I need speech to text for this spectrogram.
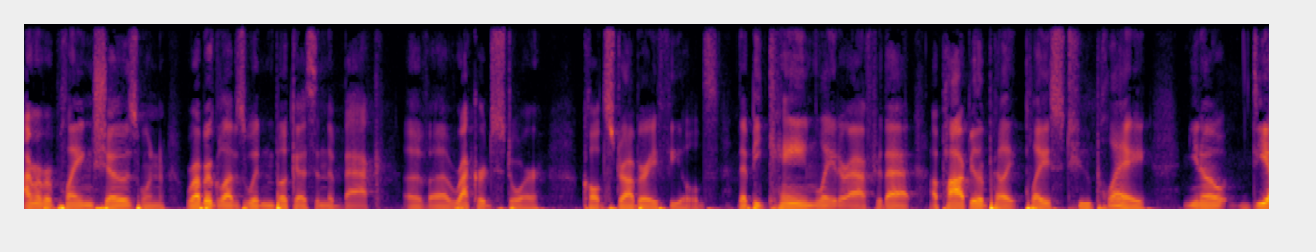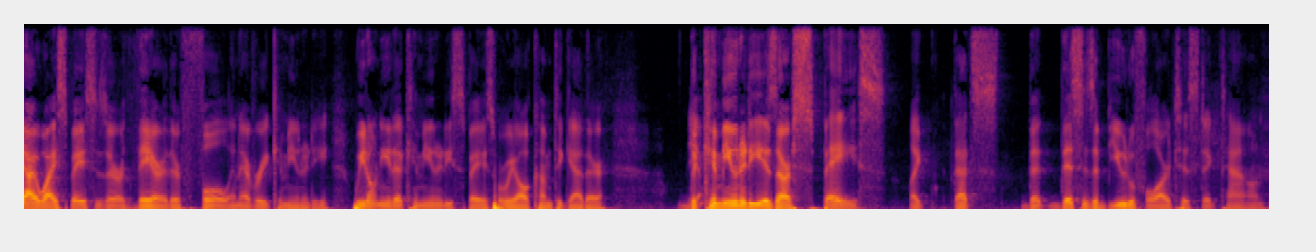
I remember playing shows when Rubber Gloves wouldn't book us in the back of a record store called Strawberry Fields that became later after that a popular pla place to play. You know, DIY spaces are there. They're full in every community. We don't need a community space where we all come together. The Yeah. community is our space. Like that's that this is a beautiful artistic town.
